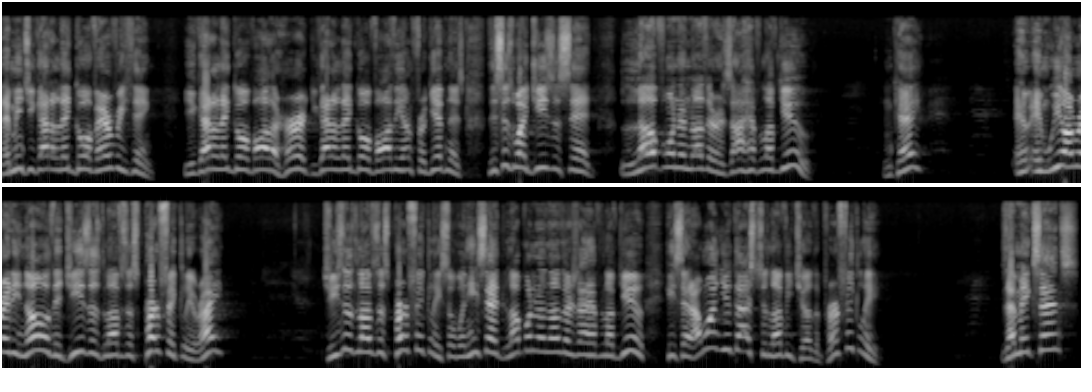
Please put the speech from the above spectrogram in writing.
That means you got to let go of everything. You got to let go of all the hurt. You got to let go of all the unforgiveness. This is why Jesus said, Love one another as I have loved you. Okay? And, and we already know that Jesus loves us perfectly, right? Jesus loves us perfectly. So when he said, Love one another as I have loved you, he said, I want you guys to love each other perfectly. Does that make sense?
